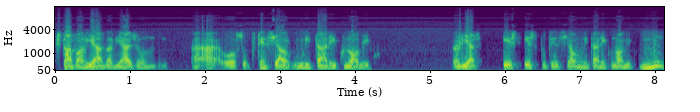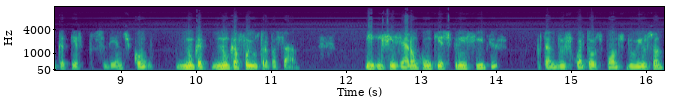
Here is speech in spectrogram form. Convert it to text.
Está avaliado, aliás, um, a, a, ao seu potencial militar e económico. Aliás, este, este potencial militar e económico nunca teve precedentes, como, nunca, nunca foi ultrapassado. E, e fizeram com que esses princípios portanto, dos 14 pontos do Wilson,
